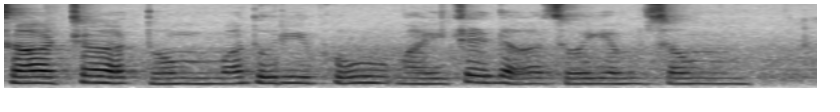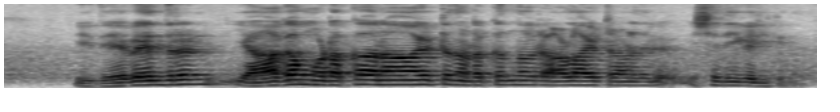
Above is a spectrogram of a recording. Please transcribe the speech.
സാക്ഷാത് ത്വം മധുരിഭൂമൈഷദാ സ്വയം സ്വം ഈ ദേവേന്ദ്രൻ യാഗം മുടക്കാനായിട്ട് നടക്കുന്ന ഒരാളായിട്ടാണ് ഇതിൽ വിശദീകരിക്കുന്നത്.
